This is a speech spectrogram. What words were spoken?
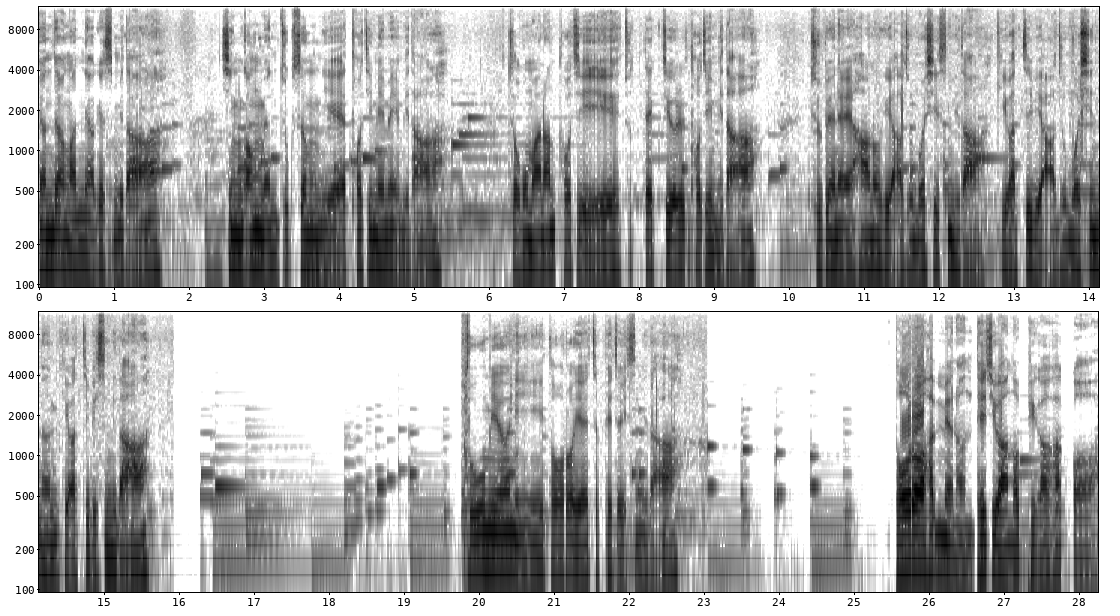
현장 안내하겠습니다. 신광면 죽성리의 토지 매매입니다. 조그만한 토지, 주택 지을 토지입니다. 주변에 한옥이 아주 멋있습니다. 기와집이 아주 멋있는 기와집이 있습니다. 두 면이 도로에 접해져 있습니다. 도로 한 면은 대지와 높이가 같고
